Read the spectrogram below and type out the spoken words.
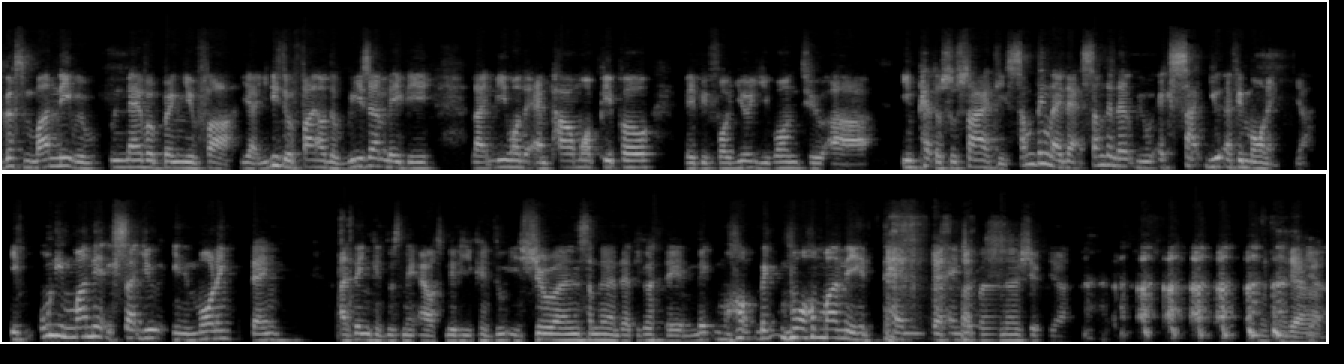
because money will never bring you far. Yeah, you need to find out the reason. Maybe like we want to empower more people. Maybe for you, you want to uh, impact the society. Something like that. Something that will excite you every morning. Yeah. If only money excite you in the morning, then I think you can do something else. Maybe you can do insurance, something like that, because they make more make more money than, than entrepreneurship. Yeah. yeah. yeah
